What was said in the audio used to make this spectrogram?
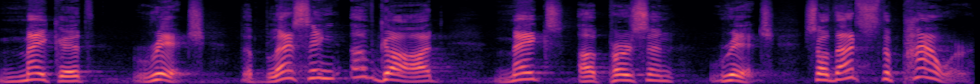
maketh rich. The blessing of God makes a person rich. So that's the power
